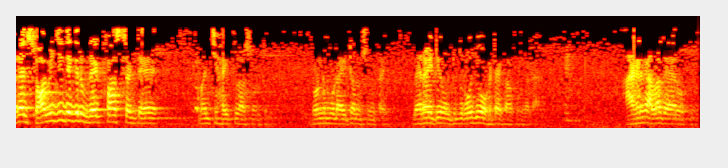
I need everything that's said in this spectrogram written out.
అరే స్వామీజీ దగ్గర బ్రేక్ఫాస్ట్ అంటే మంచి హై క్లాస్ ఉంటుంది. రెండు మూడు ఐటమ్స్ ఉంటాయి. వెరైటీ ఉంటుంది. రోజు ఒకటే కాకుండా. ఆఖరికి అలా తయారవుతుంది.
